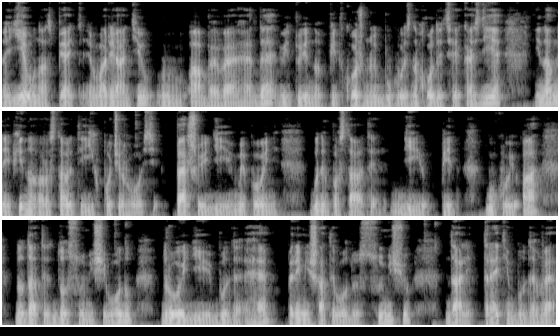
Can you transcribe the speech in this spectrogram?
Є у нас 5 варіантів А, Б, В, Г, Д. Відповідно, під кожною буквою знаходиться якась дія, і нам необхідно розставити їх по черговості. Першою дією ми повинні будемо поставити дію під буквою А, додати до суміші воду. Другою дією буде Г, перемішати воду з сумішю. Далі, третім буде В,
